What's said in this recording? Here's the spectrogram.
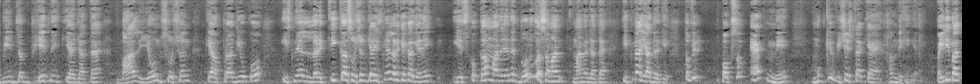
बीच जब भेद नहीं किया जाता है बाल यौन शोषण के अपराधियों को इसने लड़की का शोषण किया, इसने लड़के का किया, नहीं इसको कम माना जाने, दोनों को समान माना जाता है। इतना याद रखिए। तो फिर पॉक्सो एक्ट में मुख्य विशेषता क्या है, हम देखेंगे अभी। पहली बात,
